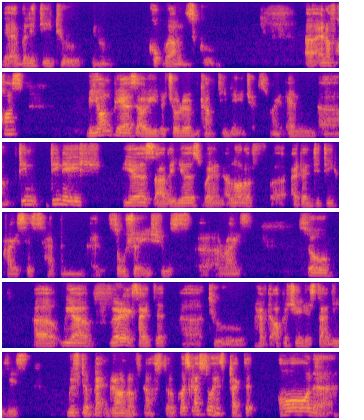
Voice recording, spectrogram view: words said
their ability to you know cope well in school. Uh, and of course, beyond PSLE, the children become teenagers, right? And um, teen, teenage years are the years when a lot of uh, identity crisis happen and social issues uh, arise. So uh, we are very excited to have the opportunity to study this with the background of Gusto, because Gusto has collected all the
